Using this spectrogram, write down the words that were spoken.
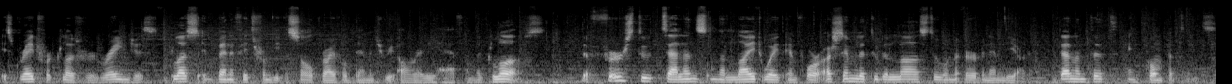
it's great for closer ranges. Plus it benefits from the assault rifle damage we already have on the gloves. The first two talents on the lightweight M4 are similar to the last two on the Urban MDR, talented and competent.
